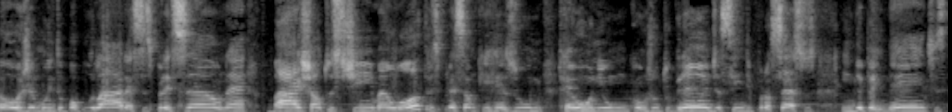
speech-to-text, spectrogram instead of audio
hoje é muito popular essa expressão, né? Baixa autoestima é uma outra expressão que resume, reúne um conjunto grande assim de processos independentes,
